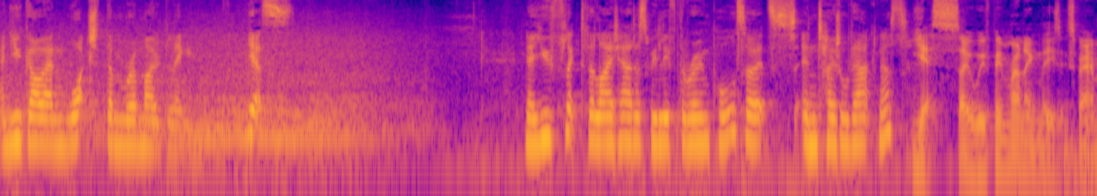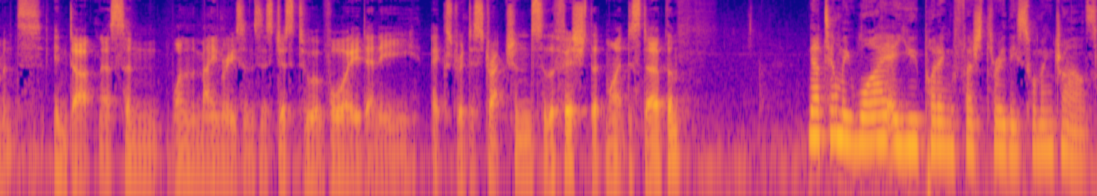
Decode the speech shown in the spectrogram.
and you go and watch them remotely. Yes. Now, you flicked the light out as we left the room, Paul, so it's in total darkness? Yes, so we've been running these experiments in darkness, and one of the main reasons is just to avoid any extra distractions to the fish that might disturb them. Now, tell me, why are you putting fish through these swimming trials?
